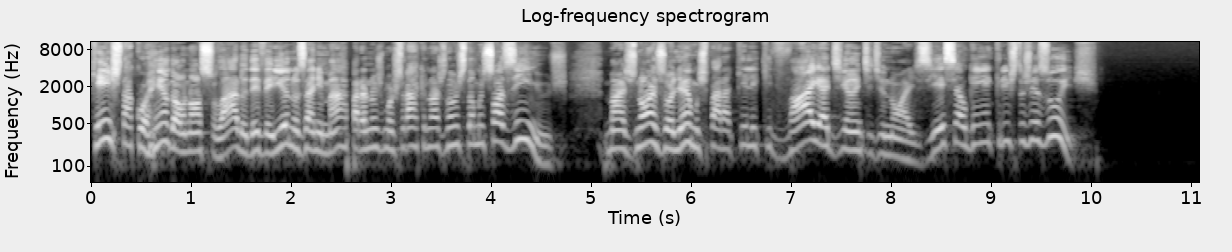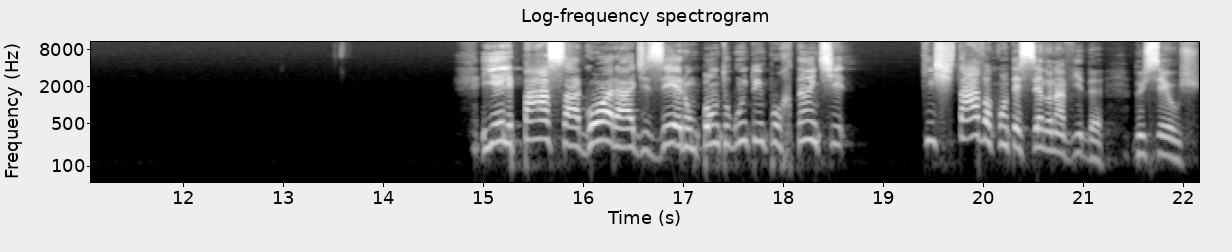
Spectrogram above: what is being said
quem está correndo ao nosso lado deveria nos animar para nos mostrar que nós não estamos sozinhos, mas nós olhamos para aquele que vai adiante de nós, e esse alguém é Cristo Jesus. E ele passa agora a dizer um ponto muito importante que estava acontecendo na vida dos seus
